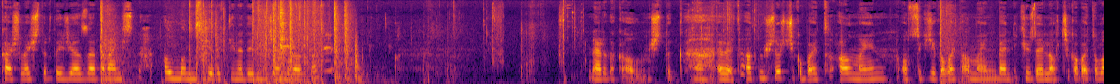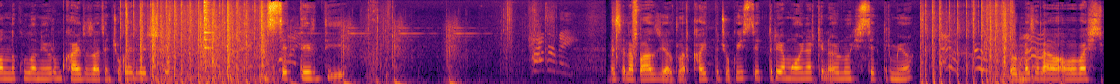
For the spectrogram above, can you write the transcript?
Karşılaştırdığı cihazlardan hangisini almanız gerektiğine değineceğim birazdan. Nerede kalmıştık? Ha, evet 64 GB almayın. 32 GB almayın. Ben 256 GB olanını kullanıyorum. Kaydı zaten çok elverişli. Me. mesela bazı cihazlar kayıtta çok iyi hissettiriyor ama oynarken öyle hissettirmiyor. Mesela baş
